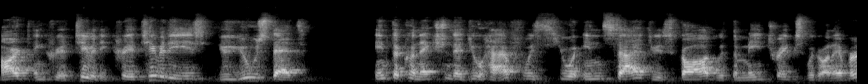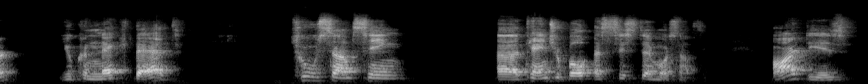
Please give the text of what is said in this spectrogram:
art and creativity. Creativity is you use that interconnection that you have with your inside, with God, with the matrix, with whatever. You connect that to something uh, tangible, a system or something. Art is,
